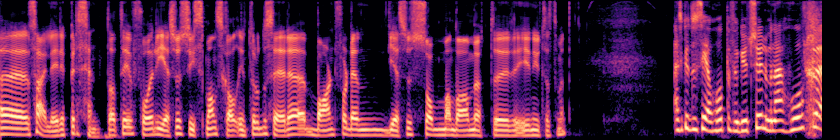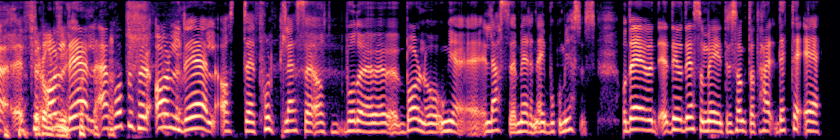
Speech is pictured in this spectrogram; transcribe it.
eh, særlig representativ for Jesus hvis man skal introdusere barn for den Jesus som man da møter i Nytestamentet? Jeg skulle til å si jeg håper for guds skyld, men jeg håper for all del jeg håper for all del at eh, folk leser, at både barn og unge leser mer enn ei bok om Jesus. Og Det er, det er jo det som er interessant, at her, dette er,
